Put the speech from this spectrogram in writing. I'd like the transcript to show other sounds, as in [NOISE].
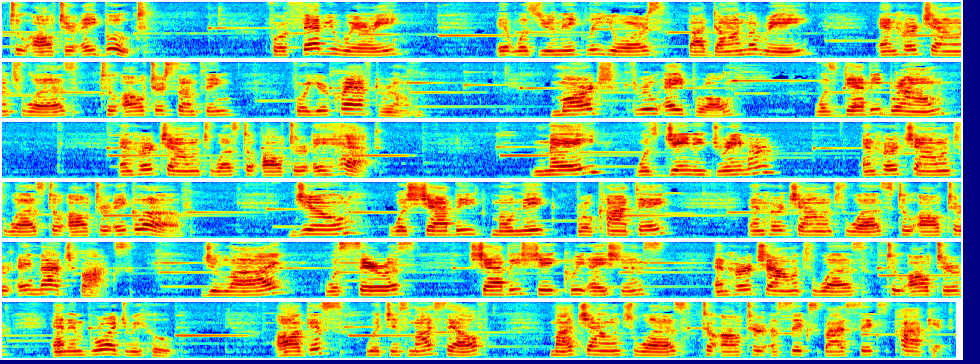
to alter a boot. For February, it was Uniquely Yours by Dawn Marie, and her challenge was to alter something for your craft room. March through April was Debbie Brown, and her challenge was to alter a hat. May was Jeannie Dreamer, and her challenge was to alter a glove. June was Shabby Monique Brocante, and her challenge was to alter a matchbox. July was Sarah's Shabby Chic Creations, and her challenge was to alter an embroidery hoop. August, which is myself, my challenge was to alter a 6 by 6 pocket.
